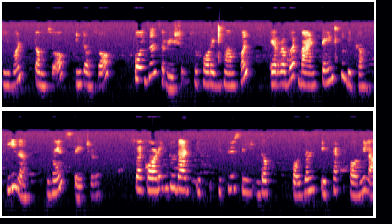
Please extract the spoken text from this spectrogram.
given terms of in terms of Poisson's ratio. So for example, a rubber band tends to become thinner when stretched. So according to that, if, if you see the Poisson's effect formula,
